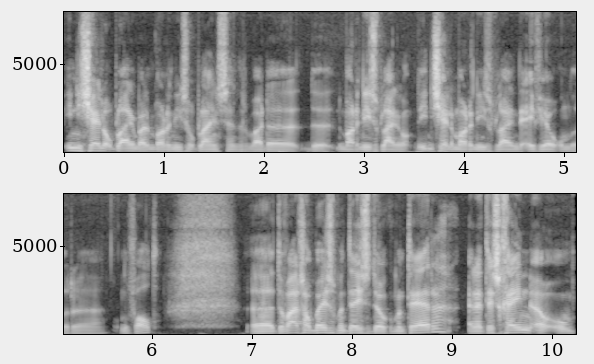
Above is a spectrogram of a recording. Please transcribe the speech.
initiële opleiding bij het Mariniersopleidingscentrum. Waar de, de, de mariniersopleiding, de initiële mariniersopleiding, de EVO, onder, uh, onder valt. Uh, toen waren ze al bezig met deze documentaire. En het is geen, om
